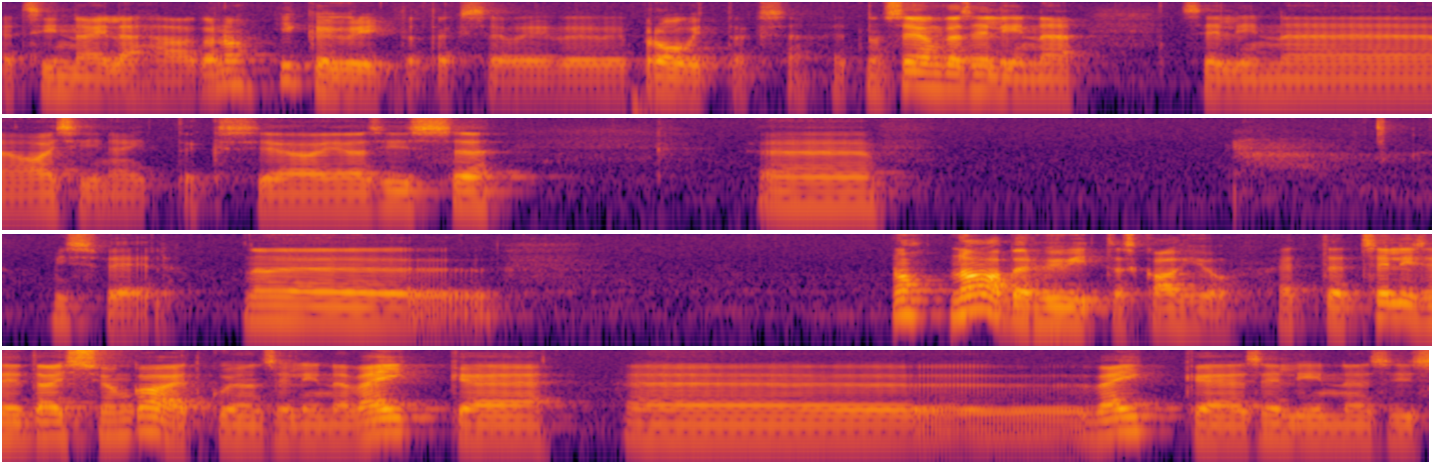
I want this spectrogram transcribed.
et sinna ei lähe, aga noh, ikka üritatakse või, või, või proovitakse, et noh, see on ka selline, selline asi näiteks ja, ja siis äh,. mis veel, no noh, naaber hüvitas kahju, et, et selliseid asju on ka, et kui on selline väike väike selline siis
